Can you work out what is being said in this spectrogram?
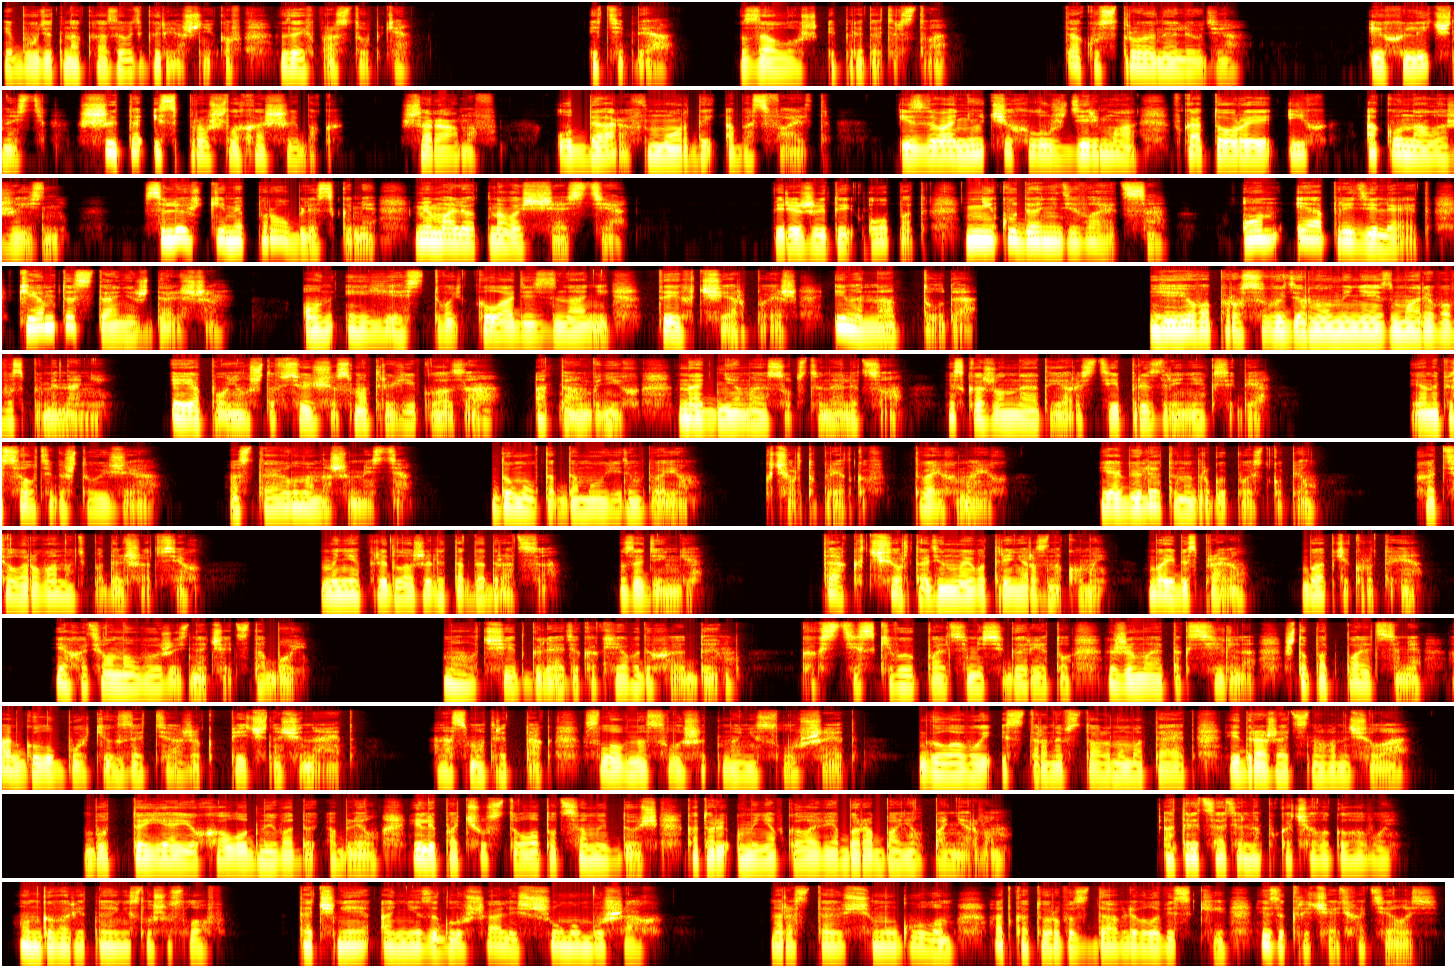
и будет наказывать грешников за их проступки. И тебя за ложь и предательство. Так устроены люди. Их личность шита из прошлых ошибок, шрамов, ударов мордой об асфальт, из вонючих луж дерьма, в которые их окунала жизнь, с легкими проблесками мимолетного счастья. Пережитый опыт никуда не девается. Он и определяет, кем ты станешь дальше. Он и есть твой кладезь знаний, ты их черпаешь именно оттуда. Ее вопрос выдернул меня из марева воспоминаний, и я понял, что все еще смотрю ей в глаза, а там в них на дне мое собственное лицо, искаженное от ярости и презрения к себе. Я написал тебе, что уезжаю, оставил на нашем месте. Думал, тогда мы уедем вдвоем. К черту предков, твоих и моих. Я билеты на другой поезд купил. Хотел рвануть подальше от всех. Мне предложили тогда драться за деньги. Так, черт один моего тренера знакомый. Бои без правил. Бабки крутые. Я хотел новую жизнь начать с тобой. Молчит, глядя, как я выдыхаю дым, как стискиваю пальцами сигарету, сжимая так сильно, что под пальцами от глубоких затяжек печь начинает. Она смотрит так, словно слышит, но не слушает. Головой из стороны в сторону мотает и дрожать снова начала. Будто я ее холодной водой облил или почувствовала тот самый дождь, который у меня в голове барабанил по нервам. Отрицательно покачала головой. Он говорит, но я не слышу слов. Точнее, они заглушались шумом в ушах, нарастающим гулом, от которого сдавливало виски и закричать хотелось.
